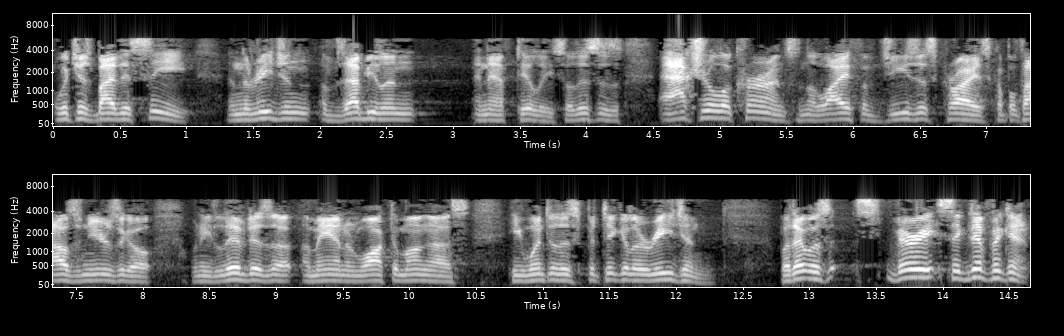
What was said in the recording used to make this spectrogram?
which is by the sea, in the region of Zebulun and Naphtali. So this is actual occurrence in the life of Jesus Christ a couple thousand years ago when he lived as a, a man and walked among us. He went to this particular region. But that was very significant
